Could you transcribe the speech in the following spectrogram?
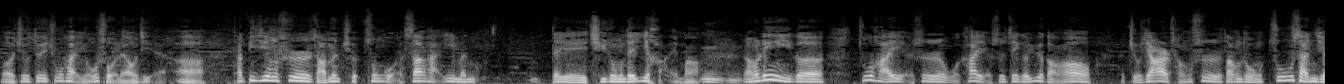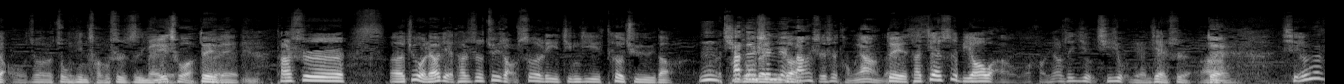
我就对珠海有所了解啊。它毕竟是咱们全中国三海一门的其中的一海嘛，嗯嗯，然后另一个珠海也是，我看也是这个粤港澳九加二城市当中珠三角这中心城市之一，没错，对对，它是，呃，据我了解，它是最早设立经济特区的，嗯，它跟深圳当时是同样的，对，它建市比较晚，我好像是一九七九年建市，对。行，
